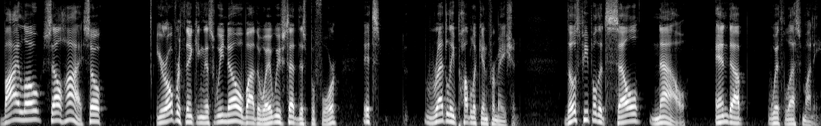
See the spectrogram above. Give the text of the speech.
buy low, sell high. So you're overthinking this. We know, by the way, we've said this before. It's readily public information. Those people that sell now end up with less money.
